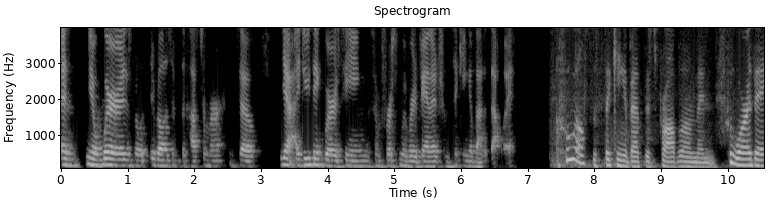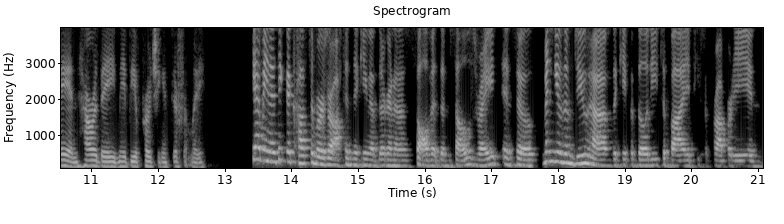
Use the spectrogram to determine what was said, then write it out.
and you know where is relative to the customer. And so, yeah, I do think we're seeing some first mover advantage from thinking about it that way. Who else is thinking about this problem, and who are they, and how are they maybe approaching it differently? Yeah, I mean, I think the customers are often thinking that they're going to solve it themselves, right? And so many of them do have the capability to buy a piece of property and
